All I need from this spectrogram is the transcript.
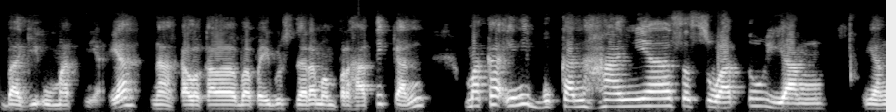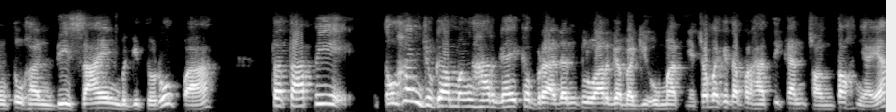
bagi umatnya ya. Nah, kalau kalau Bapak Ibu Saudara memperhatikan, maka ini bukan hanya sesuatu yang yang Tuhan desain begitu rupa, tetapi Tuhan juga menghargai keberadaan keluarga bagi umatnya. Coba kita perhatikan contohnya ya.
